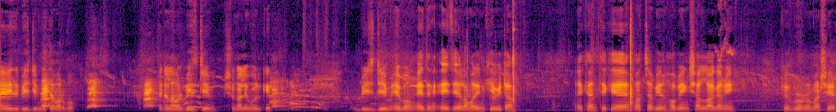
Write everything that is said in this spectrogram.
এই যে বীজ ডিম দিতে পারব। এটা হলো আমার বীজ ডিম, সোনালী মুরগির বীজ ডিম এবং এই দেখেন, এই যে হলো আমার ইনকিউবিটা। এখান থেকে বাচ্চা বের হবে ইনশাল্লাহ আগামী ফেব্রুয়ারি মাসের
